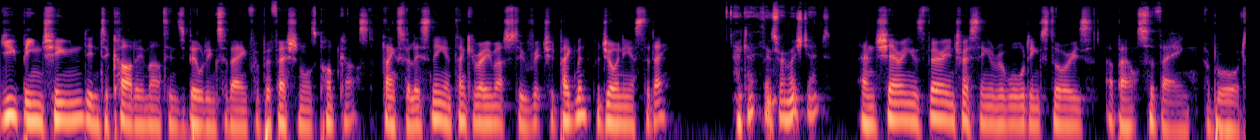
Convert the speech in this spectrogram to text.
you've been tuned into Cardoe Martin's Building Surveying for Professionals podcast. Thanks for listening, and thank you very much to Richard Pegman for joining us today. Okay, thanks very much, James and sharing his very interesting and rewarding stories about surveying abroad.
